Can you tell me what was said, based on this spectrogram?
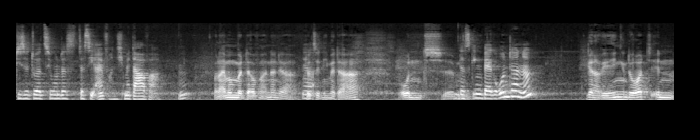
die Situation, dass, dass sie einfach nicht mehr da war. ne? Von einem Moment auf den anderen, ja, Ja. plötzlich nicht mehr da. Und ähm, Das ging bergunter, ne? Genau, wir hingen dort in,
